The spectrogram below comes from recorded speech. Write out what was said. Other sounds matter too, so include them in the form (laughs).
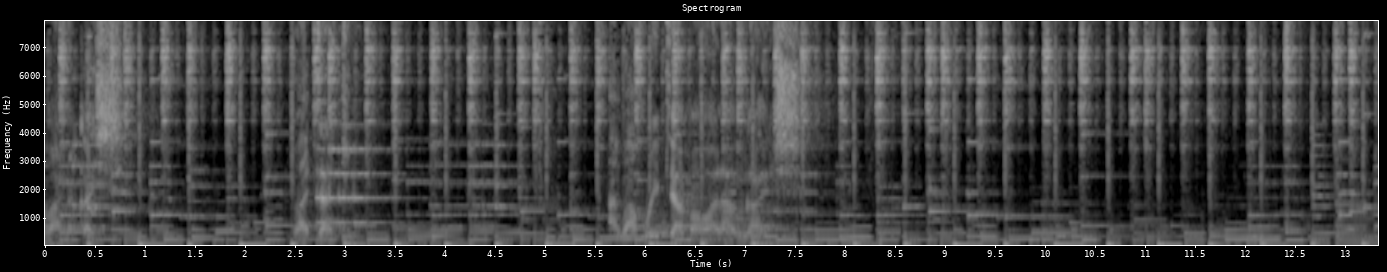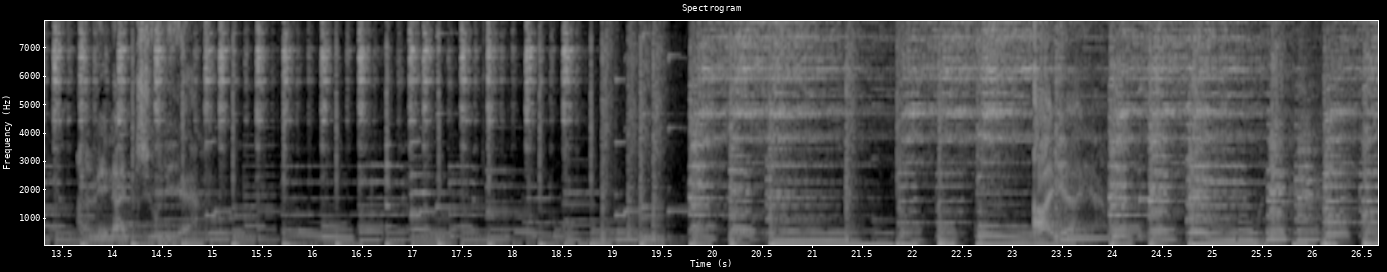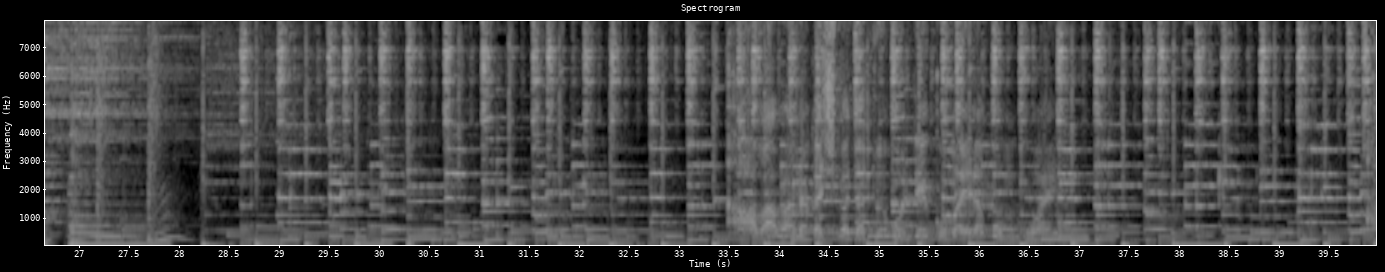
vana kashi vatatu. Avakuita mawalangai kumayilako mukwayi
